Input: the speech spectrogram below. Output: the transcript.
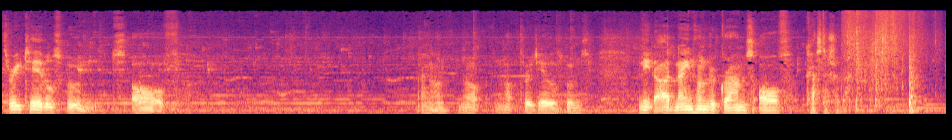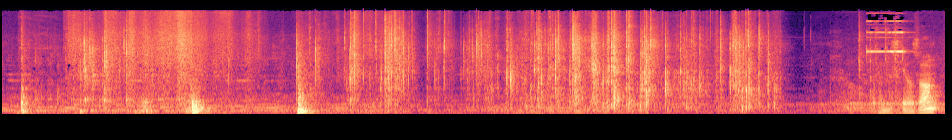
three tablespoons of three tablespoons. I need to add 900 grams of caster sugar. On.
